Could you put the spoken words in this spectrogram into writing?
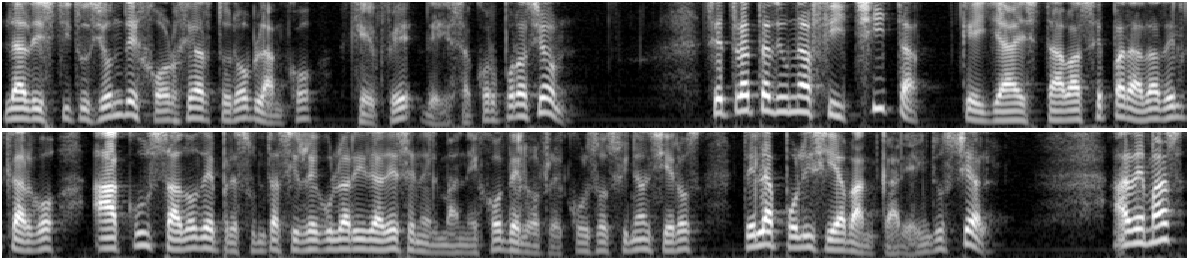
la destitución de Jorge Arturo Blanco, jefe de esa corporación. Se trata de una fichita que ya estaba separada del cargo acusado de presuntas irregularidades en el manejo de los recursos financieros de la Policía Bancaria Industrial. Además,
